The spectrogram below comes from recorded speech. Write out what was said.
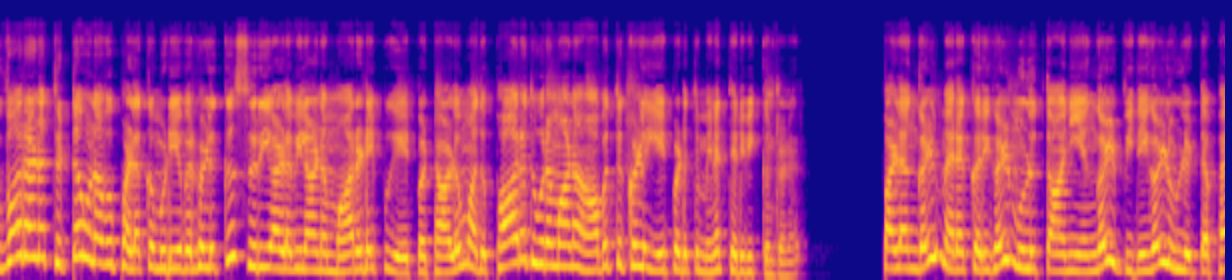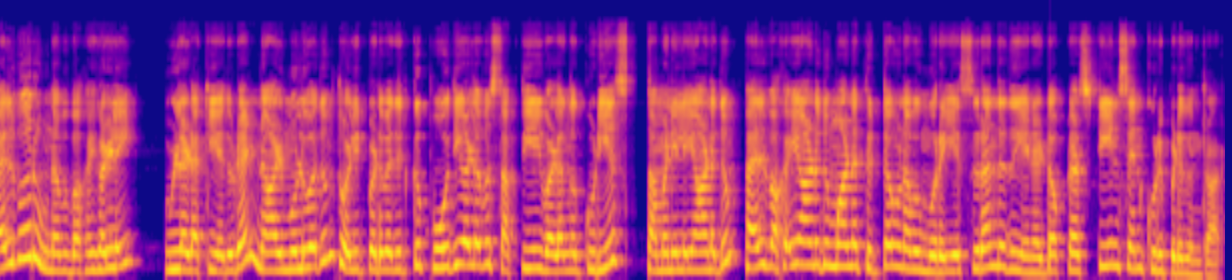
இவ்வாறான திட்ட உணவு பழக்கமுடையவர்களுக்கு சிறிய அளவிலான மாரடைப்பு ஏற்பட்டாலும் அது பாரதூரமான ஆபத்துக்களை ஏற்படுத்தும் என தெரிவிக்கின்றனர். பழங்கள் மரக்கறிகள் முழு தானியங்கள் விதைகள் உள்ளிட்ட பல்வேறு உணவு வகைகளை உள்ளடக்கியதுடன் நாள் முழுவதும் தொழிற்படுவதற்கு போதிய அளவு சக்தியை வழங்கக்கூடிய சமநிலையானதும் பல்வகையானதுமான திட்ட உணவு முறையே சிறந்தது என டாக்டர் ஸ்டீன்சென் குறிப்பிடுகின்றார்.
